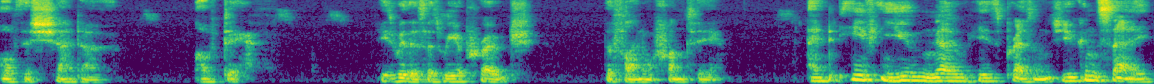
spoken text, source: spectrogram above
of the shadow of death. He's with us as we approach the final frontier. And if you know His presence, you can say,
